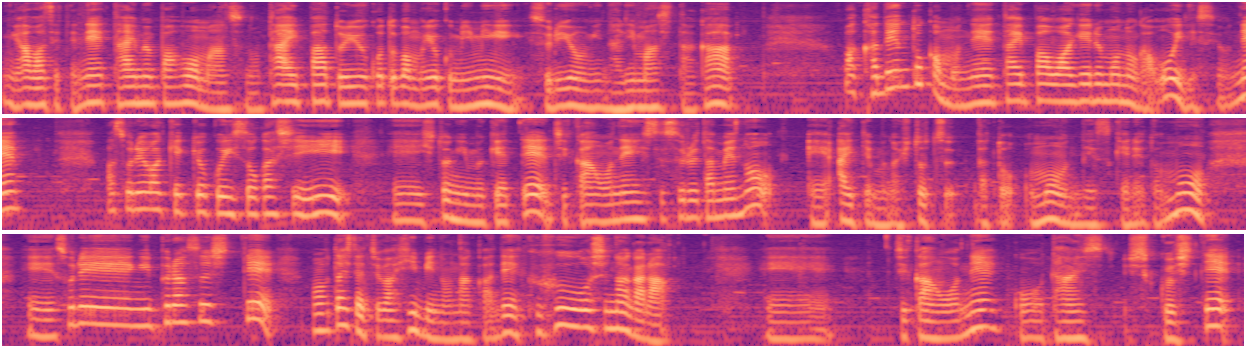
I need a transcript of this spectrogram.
に合わせてねタイムパフォーマンスのタイパという言葉もよく耳にするようになりましたが、まあ、家電とかもねタイパを上げるものが多いですよね。まあ、それは結局忙しい、えー、人に向けて時間を捻出するための、えー、アイテムの一つだと思うんですけれども、えー、それにプラスして、まあ、私たちは日々の中で工夫をしながら、え時間をねこう短縮して、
